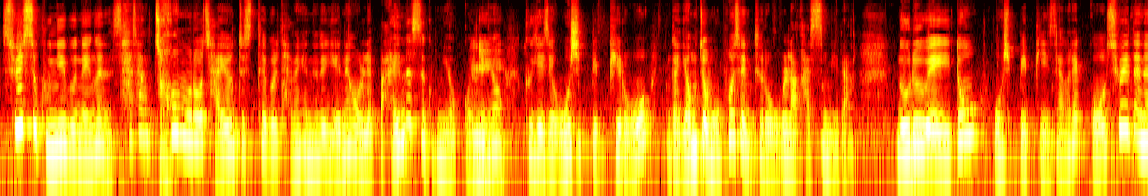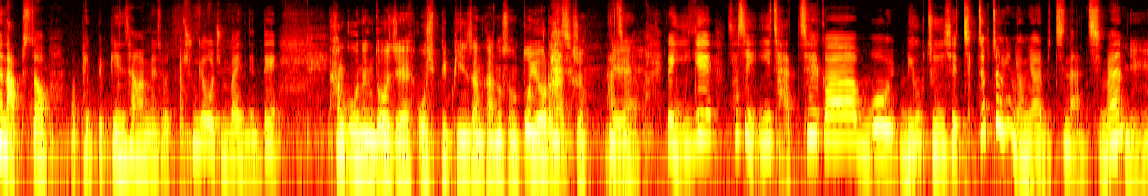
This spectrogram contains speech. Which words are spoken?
스위스 국립은행은 사상 처음으로 자이언트 스텝을 단행했는데 얘네가 원래 마이너스 금리였거든요. 네. 그게 이제 50bp로 그러니까 0.5%로 올라갔습니다. 노르웨이도 50bp 인상을 했고 스웨덴은 앞서 100bp 인상하면서 충격을 준 바 있는데 한국은행도 어제 50bp 인상 가능성 또 열어놨죠. 맞아요. 예. 그러니까 이게 사실 이 자체가 뭐 미국 증시에 직접적인 영향을 미치는 않지만 예.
